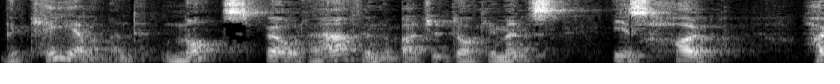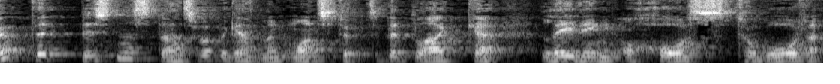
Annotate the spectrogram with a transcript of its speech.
the key element, not spelt out in the budget documents, is hope. Hope that business does what the government wants to. It's a bit like uh, leading a horse to water.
